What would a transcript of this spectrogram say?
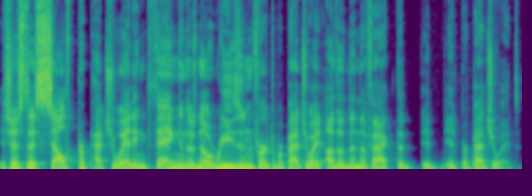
It's just this self perpetuating thing, and there's no reason for it to perpetuate other than the fact that it, it perpetuates.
